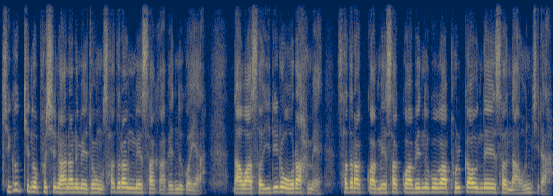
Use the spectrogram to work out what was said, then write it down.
지극히 높으신 하나님의 종 사드락 메삭 아벤누고야. 나와서 이리로 오라 하매 사드락과 메삭과 아벤누고가 불 가운데에서 나온지라.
